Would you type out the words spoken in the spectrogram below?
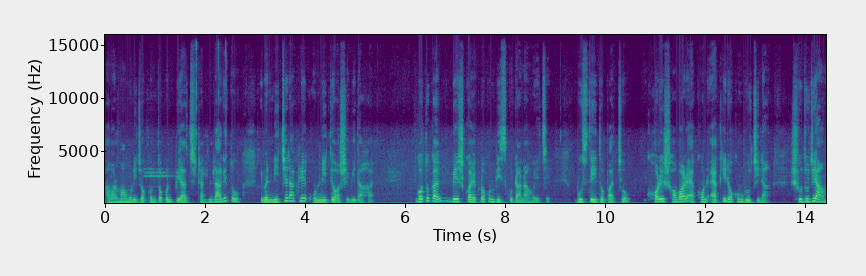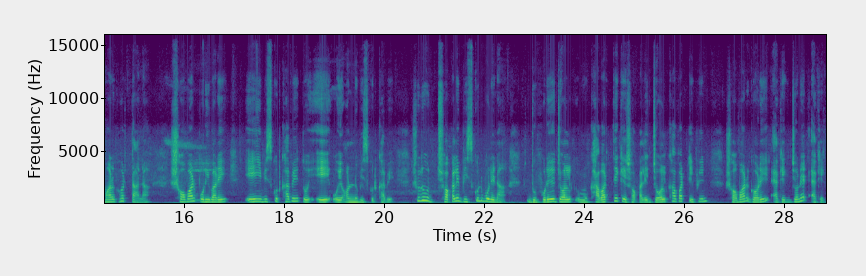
আমার মামুনি যখন তখন পেঁয়াজটা লাগে তো, এবার নিচে রাখলে ওর নিতে অসুবিধা হয়। গতকাল বেশ কয়েক রকম বিস্কুট আনা হয়েছে। বুঝতেই তো পারছ, ঘরে সবার এখন একই রকম রুচি না। শুধু যে আমার ঘর তা না সবার পরিবারে এই বিস্কুট খাবে, তো এ ওই অন্য বিস্কুট খাবে। শুধু সকালে বিস্কুট বলে না, দুপুরে জল খাবার থেকে সকালে জল খাবার, টিফিন, সবার ঘরে এক একজনের এক এক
